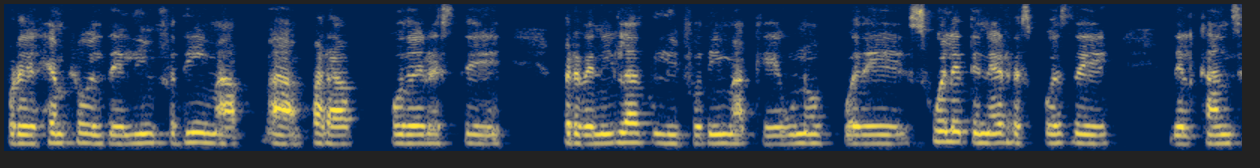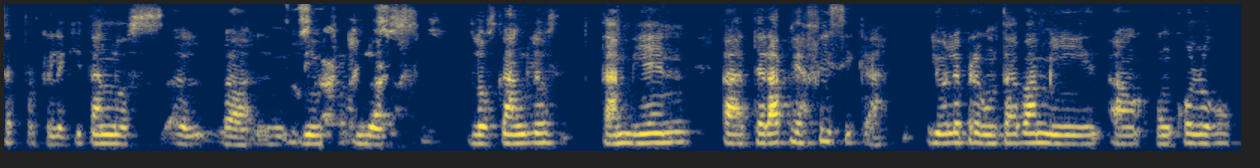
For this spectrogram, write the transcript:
Por ejemplo, el de linfedema ah, para poder este, prevenir la linfedema que uno puede, suele tener después de, del cáncer porque le quitan los, los, ganglios. También a terapia física. Yo le preguntaba a mi oncólogo,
